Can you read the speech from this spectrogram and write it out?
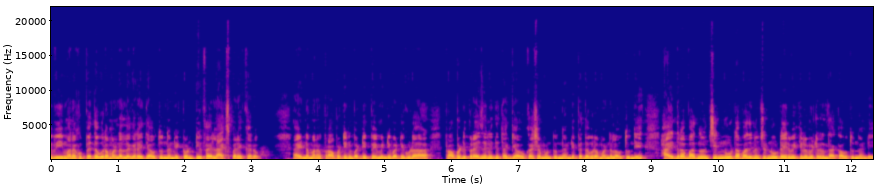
ఇవి మనకు పెద్దపుర మండల్ దగ్గర అయితే అవుతుందండి twenty five lakhs per acre. And మన ప్రాపర్టీని బట్టి పేమెంట్ని బట్టి కూడా ప్రాపర్టీ ప్రైస్ అనేది తగ్గే అవకాశం ఉంటుందండి పెద్దపుర మండల్ అవుతుంది. హైదరాబాద్ నుంచి నూట పది నుంచి నూట ఇరవై కిలోమీటర్ల దాకా అవుతుందండి.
